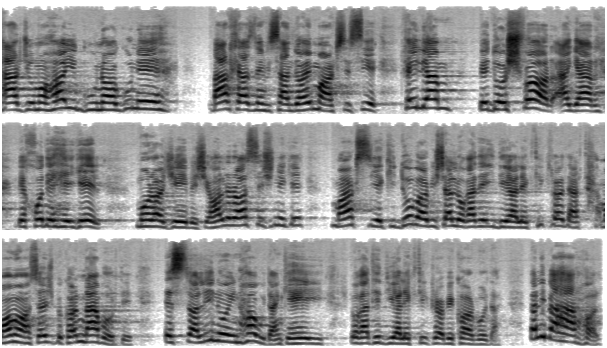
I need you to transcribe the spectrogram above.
ترجمه های گوناگون برخی از نویسنده های مارکسیستی. خیلی هم به دشوار اگر به خود هگل مراجعه بشه. حالا راستش اینه که مارکس یکی دو بار بیشتر لغت دیالکتیک را در تمام آثارش به کار نبرده. استالین و اینها بودن که هی لغت دیالکتیک را به کار بردن. ولی به هر حال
